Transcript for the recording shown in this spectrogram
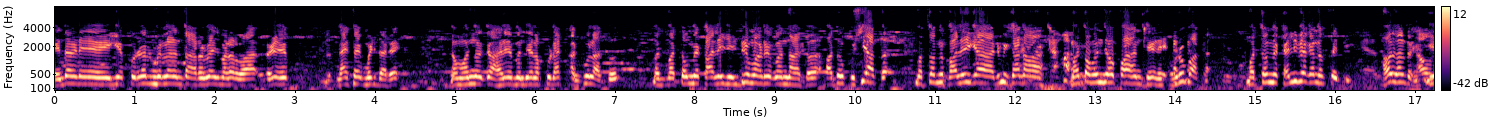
ಹಿಂದಗಡೆ ಈಗ ಪುನರ್ಮಿಲನ ಅಂತ ಆರ್ಗನೈಸ್ ಮಾಡಲ್ಲ ಒಳ್ಳೆ ನೈಸ್ ಆಗಿ ಮಾಡಿದ್ದಾರೆ. ನಮ್ಮ ಒಂದಕ್ಕೆ ಹಳೆ ಮಂದಿ ಎಲ್ಲ ಕೂಡ ಅನುಕೂಲ ಆಯ್ತು. ಮತ್ತು ಮತ್ತೊಮ್ಮೆ ಕಾಲೇಜ್ ಎಂಟ್ರಿ ಮಾಡಬೇಕು ಅಂತ ಆಯ್ತು ಅದು ಖುಷಿ ಆಯ್ತು. ಮತ್ತೊಮ್ಮೆ ಕಾಲೇಜಿಗೆ ಅಡ್ಮಿಷನ್ ಮತ್ತೊಂದಪ್ಪ ಅಂತೇಳಿ ಗ್ರೂಪ್ ಆತ. ಮತ್ತೊಮ್ಮೆ ಕಲಿಬೇಕನ್ನಿಸ್ತೈತಿ. ಹೌದಲ್ರಿ? ಈ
